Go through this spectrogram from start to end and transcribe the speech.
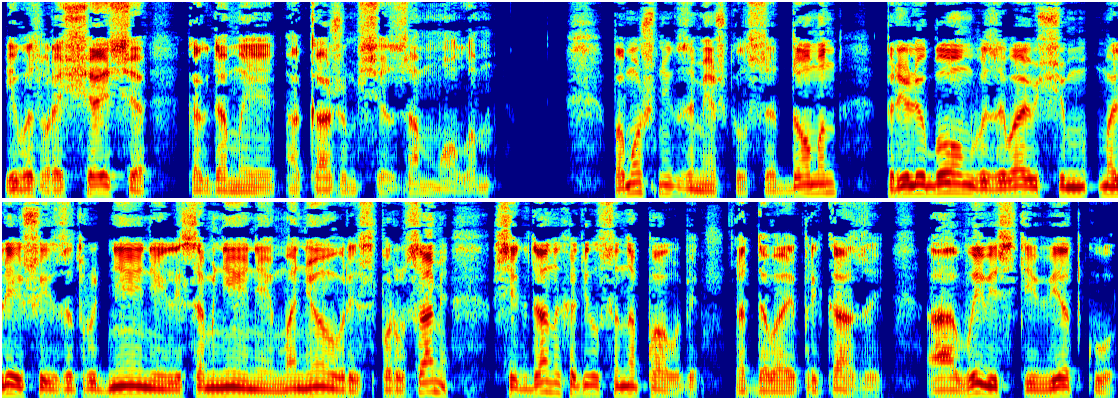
И возвращайся, когда мы окажемся за молом. Помощник замешкался. Доман при любом вызывающем малейшие затруднения или сомнения маневре с парусами всегда находился на палубе, отдавая приказы, а вывести ветку,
